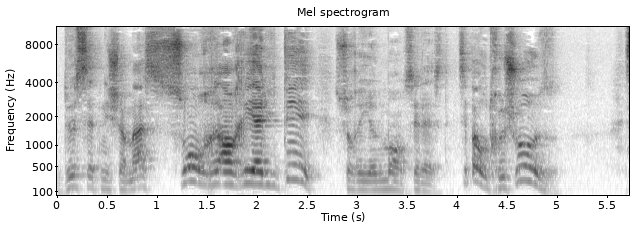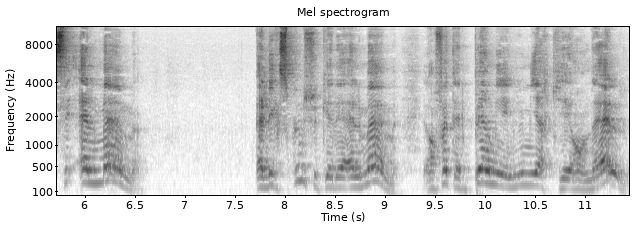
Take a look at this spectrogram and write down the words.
de cette neshama sont en réalité ce rayonnement céleste. C'est pas autre chose. C'est elle-même. Elle exprime ce qu'elle est elle-même. Et en fait, elle permet une lumière qui est en elle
